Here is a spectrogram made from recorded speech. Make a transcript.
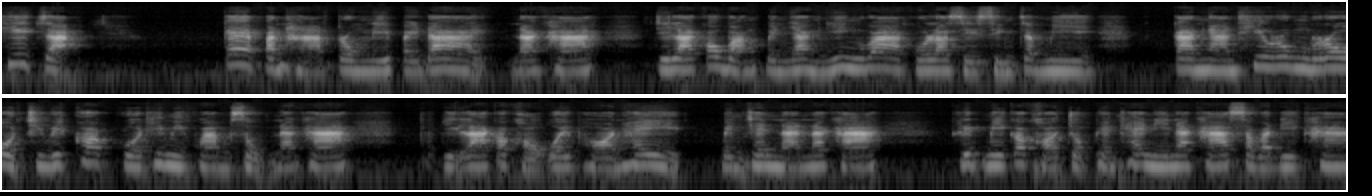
ที่จะแก้ปัญหาตรงนี้ไปได้นะคะ จิราก็หวังเป็นอย่างยิ่งว่าคนราศีสิงห์จะมีการงานที่รุ่งโรจน์ชีวิตครอบครัวที่มีความสุขนะคะ จิราก็ขออวยพรให้เป็นเช่นนั้นนะคะ คลิปนี้ก็ขอจบเพียงแค่นี้นะคะ สวัสดีค่ะ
